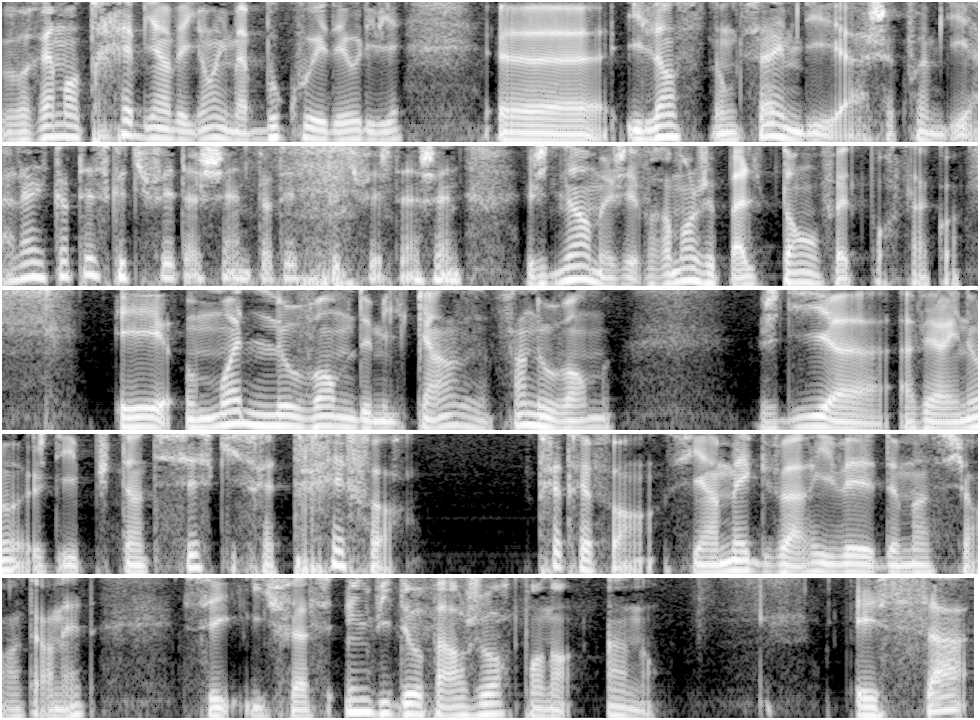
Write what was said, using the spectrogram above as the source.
vraiment très bienveillant. Il m'a beaucoup aidé, Olivier. Il lance donc ça, il me dit, à chaque fois, il me dit, ah là, quand est-ce que tu fais ta chaîne? Quand est-ce que tu fais ta chaîne? Et je dis, non, mais j'ai vraiment, j'ai pas le temps, en fait, pour ça, quoi. Et au mois de novembre 2015, fin novembre, je dis à, à Verino, je dis, putain, tu sais ce qui serait très fort? Très très fort. hein. Si un mec veut arriver demain sur Internet, c'est qu'il fasse une vidéo par jour pendant un an. Et ça,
